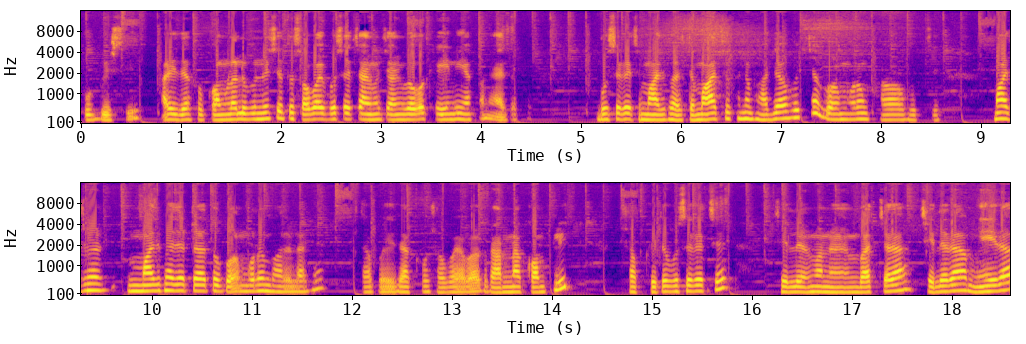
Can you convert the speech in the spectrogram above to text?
খুব বেশি। আর এই দেখো, কমলা লেবু নিয়েছে তো সবাই বসে আছে, আমি আমি বাবা খেয়ে নিই এখন এই দেখো। বসে গেছে মাছ ভাজতে। মাছ ওখানে ভাজাও হচ্ছে গরম গরম খাওয়াও হচ্ছে। মাছ ভাজ মাছ ভাজাটা তো গরম গরম ভালো লাগে। তারপরে দেখো, সবাই আবার রান্না কমপ্লিট সব খেতে বসে গেছে। ছেলে মানে বাচ্চারা ছেলেরা মেয়েরা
